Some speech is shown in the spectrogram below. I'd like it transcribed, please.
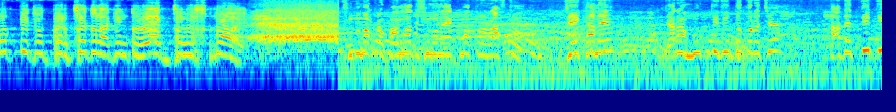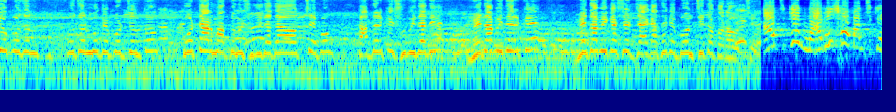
মুক্তিযুদ্ধের চেতনা কিন্তু এক জিনিস নয়। শুধুমাত্র বাংলাদেশই মনে একমাত্র রাষ্ট্র, যেখানে যারা মুক্তিযুদ্ধ করেছে তাদের তৃতীয় প্রজন্ম প্রজন্মকে পর্যন্ত কোটার মাধ্যমে সুবিধা দেওয়া হচ্ছে এবং তাদেরকে সুবিধা দিয়ে মেধাবীদেরকে মেধা বিকাশের জায়গা থেকে বঞ্চিত করা হচ্ছে। আজকে নারী সমাজকে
